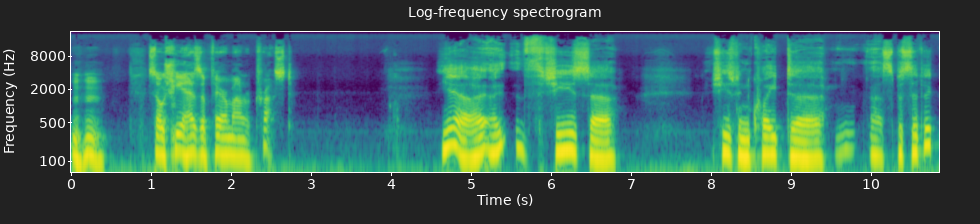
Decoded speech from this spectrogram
Mm-hmm. So she has a fair amount of trust. Yeah, I, I, she's uh, she's been quite uh, uh, specific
